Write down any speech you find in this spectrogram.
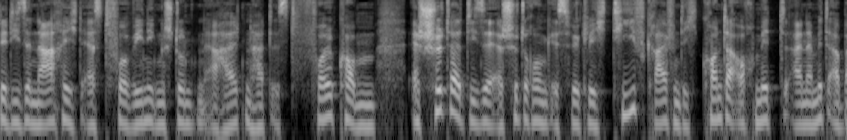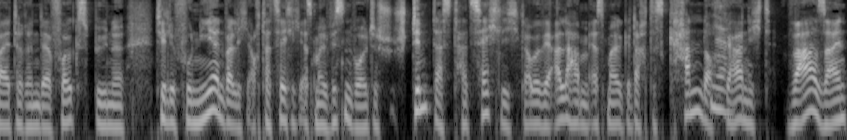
der diese Nachricht erst vor wenigen Stunden erhalten hat, ist vollkommen erschüttert. Diese Erschütterung ist wirklich tiefgreifend. Ich konnte auch mit einer Mitarbeiterin Mitarbeiterin der Volksbühne telefonieren, weil ich auch tatsächlich erstmal wissen wollte, stimmt das tatsächlich? Ich glaube, wir alle haben erstmal gedacht, das kann doch ja. gar nicht wahr sein.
